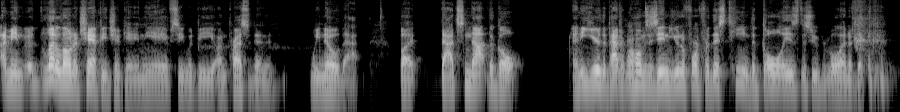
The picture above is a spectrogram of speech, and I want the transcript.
I mean, let alone a championship game, the AFC would be unprecedented. We know that, but that's not the goal. Any year that Patrick Mahomes is in uniform for this team, the goal is the Super Bowl and a victory.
